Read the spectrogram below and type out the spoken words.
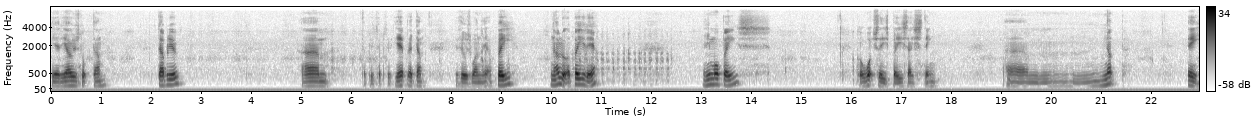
yeah, the O's look done. W, um, W, W, yep, they're done. If there was one there. A B, no, look, a B there. Any more B's? Got to watch these bees, they sting. Um, nope. E.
